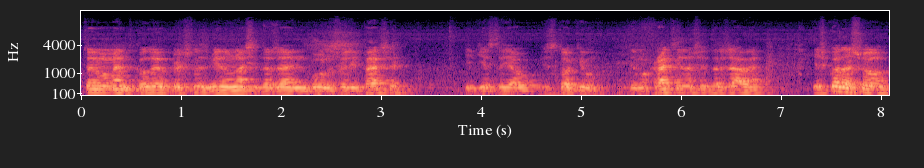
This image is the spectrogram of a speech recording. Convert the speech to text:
в той момент, коли прийшли зміни в нашій державі, він був на чолі перших, який стояв істоків демократії нашої держави. І шкода, що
